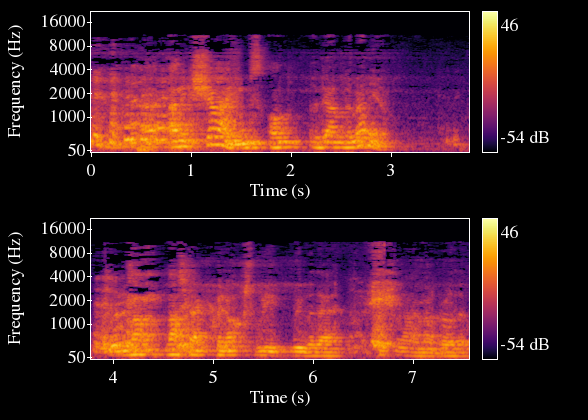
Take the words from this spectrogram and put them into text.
Uh, and it shines on the Dame du Manio. Last equinox, we, we were there, and I and my brother,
